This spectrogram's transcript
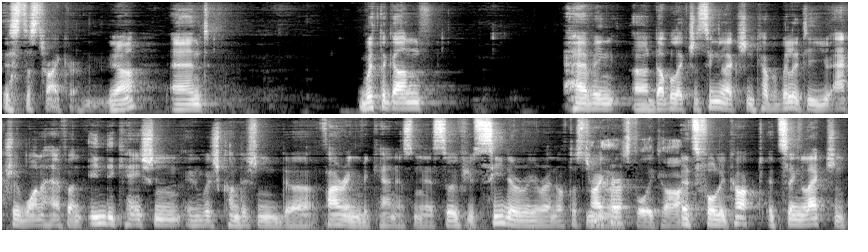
is the striker. Yeah. And with the gun having a double action, single action capability, you actually want to have an indication in which condition the uh, firing mechanism is. So if you see the rear end of the striker, it's fully cocked. it's fully cocked. It's single action.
